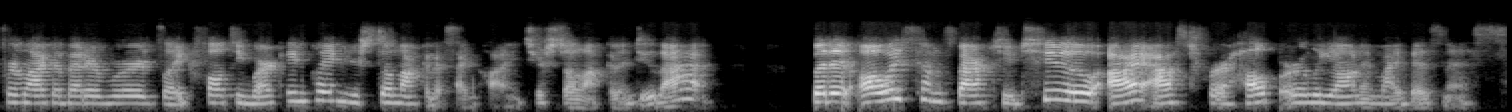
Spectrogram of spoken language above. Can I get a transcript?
for lack of better words, like faulty marketing plan, you're still not going to sign clients. You're still not going to do that. But it always comes back to, too, I asked for help early on in my business.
